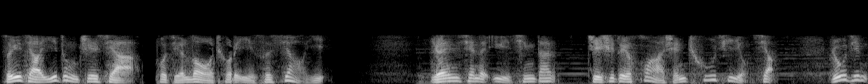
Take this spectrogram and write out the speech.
嘴角一动之下，不觉露出了一丝笑意。原先的玉清丹只是对化神初期有效，如今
